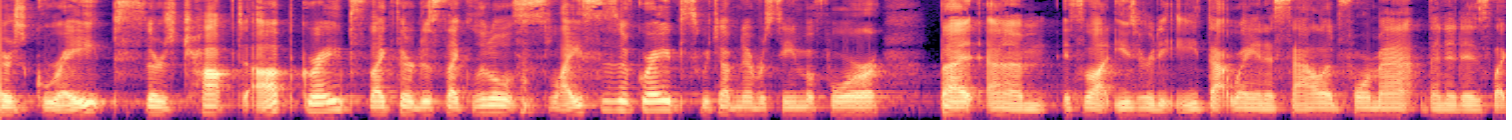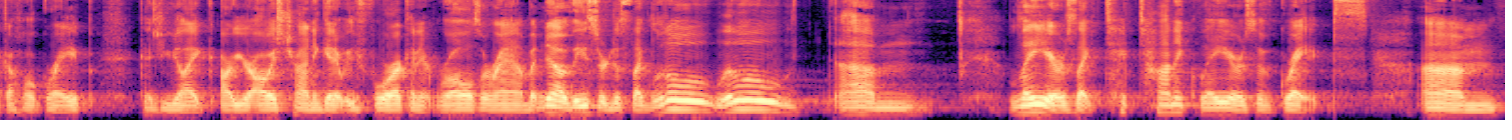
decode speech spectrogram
There's grapes. There's chopped up grapes. Like they're just like little slices of grapes, which I've never seen before but um, it's a lot easier to eat that way in a salad format than it is like a whole grape because you like are you're always trying to get it with fork and it rolls around. But no, these are just like little little um, layers, like tectonic layers of grapes. Um,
